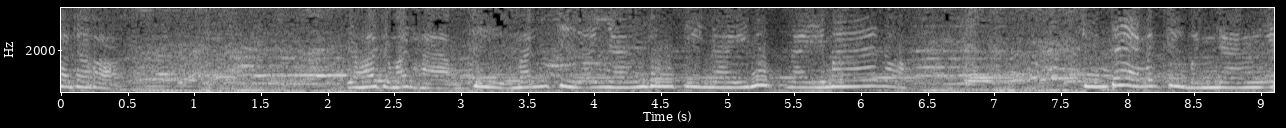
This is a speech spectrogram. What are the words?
กันอะเดี๋ยวเขาจะมาถามจื่อมันจื่ออันยังดูตีไหนลูกไหนมาเนาะ จือแต่มันจื่อมันยังเอ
